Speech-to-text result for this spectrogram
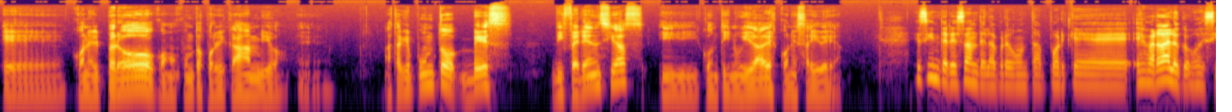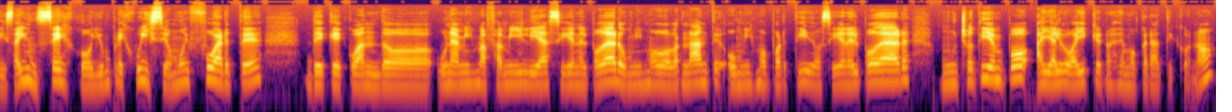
eh, con el PRO, con Juntos por el Cambio. Eh, ¿Hasta qué punto ves diferencias y continuidades con esa idea? Es interesante la pregunta, porque es verdad lo que vos decís, hay un sesgo y un prejuicio muy fuerte de que cuando una misma familia sigue en el poder, o un mismo gobernante, o un mismo partido sigue en el poder, mucho tiempo, hay algo ahí que no es democrático, ¿no?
